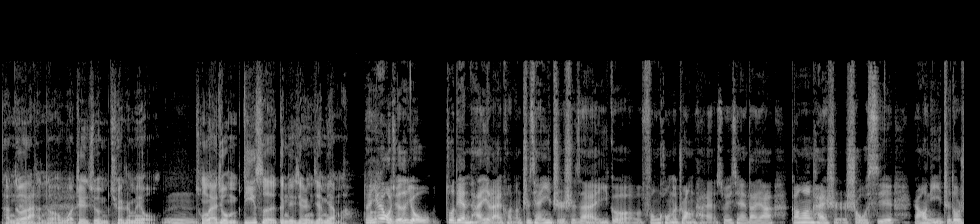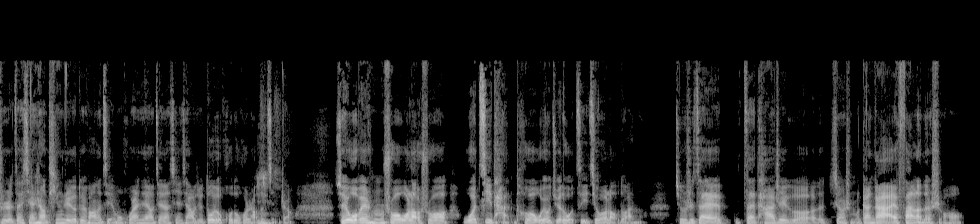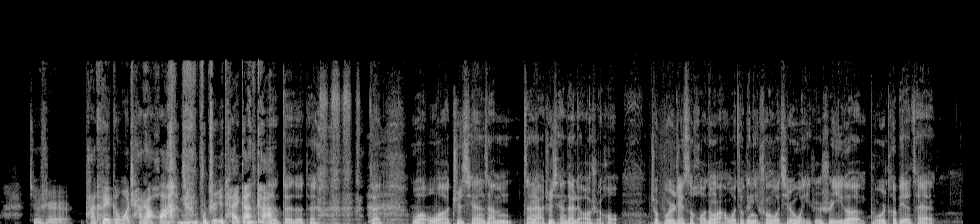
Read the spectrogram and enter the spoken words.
忐忑啊，忐忑！我这就确实没有，嗯，从来就第一次跟这些人见面吧。对，啊因为我觉得有做电台以来，可能之前一直是在一个风控的状态，所以现在大家刚刚开始熟悉，然后你一直都是在线上听这个对方的节目，忽然间要见到线下，我觉得都有或多或少的紧张。所以我为什么说我老说我既忐忑，我又觉得我自己救了老段呢？就是在在他这个叫什么尴尬癌犯了的时候，就是他可以跟我插插话，就是不至于太尴尬。嗯，对对对，对 我我之前咱们咱俩之前在聊的时候，就不是这次活动啊，我就跟你说过，其实我一直是一个不是特别在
